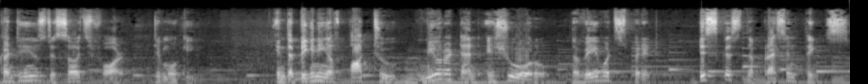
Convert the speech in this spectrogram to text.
continues to search for Demoke. In the beginning of part 2, Murete and Eshuoro, the wayward spirit, discuss the present things.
